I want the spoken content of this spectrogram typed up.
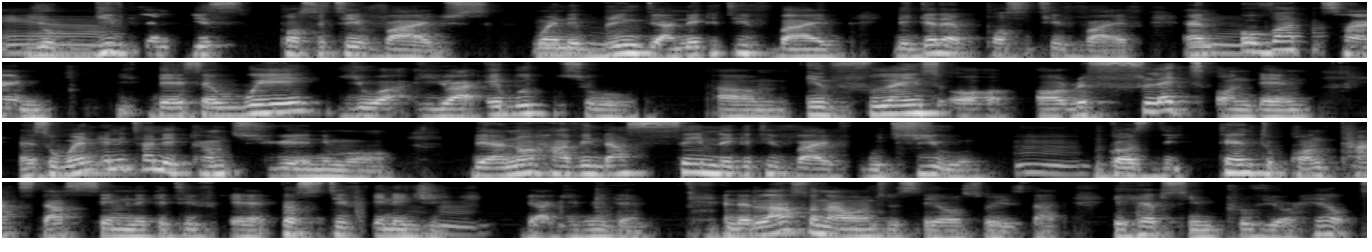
you give them these positive vibes. When they Mhm. bring their negative vibe, they get a positive vibe. And over time, there's a way you are you are able to um, influence or or reflect on them. And so when anytime they come to you anymore, they are not having that same negative vibe with you Mm. because they tend to contact that same negative uh, positive energy Mhm. you are giving them. And the last one I want to say also is that it helps you improve your health.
